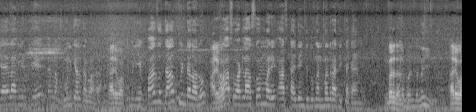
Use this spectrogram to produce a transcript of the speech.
यायला लागले ते त्यांना फोन केला बघा अरे वा. ते म्हणजे एक पाच दहाच मिनिटात आलो. अरे वा. मला असं वाटलं आज सोमवारी आज काय त्यांची दुकान बंद राहते का काय माहिती? बरं झालं बंद नाही. अरे वा.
